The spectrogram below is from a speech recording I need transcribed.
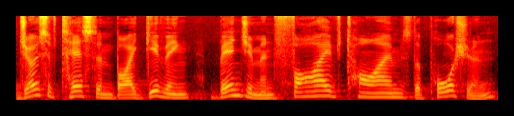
Joseph tests them by giving Benjamin five times the portion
